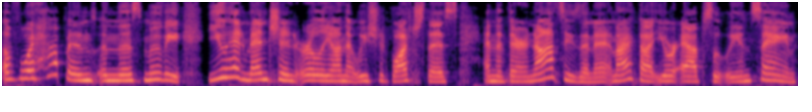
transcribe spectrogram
of what happens in this movie. You had mentioned early on that we should watch this and that there are Nazis in it, and I thought you were absolutely insane.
